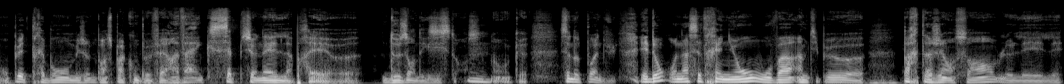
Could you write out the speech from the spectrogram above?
on peut être très bon, mais je ne pense pas qu'on peut faire un vin exceptionnel après euh, deux ans d'existence. Mm. Donc, euh, c'est notre point de vue. Et donc, on a cette réunion où on va un petit peu euh, partager ensemble les, les,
